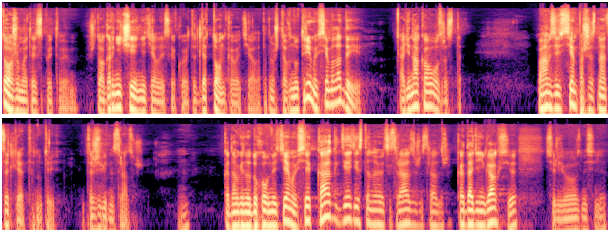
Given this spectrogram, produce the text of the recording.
Тоже мы это испытываем, что ограничение тела есть какое-то для тонкого тела, потому что внутри мы все молодые, одинакового возраста. Вам здесь всем по 16 лет внутри. Это же видно сразу же. Когда мы говорим на духовные темы, все как дети становятся сразу же, сразу же. Когда о деньгах, все серьезно сидят.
